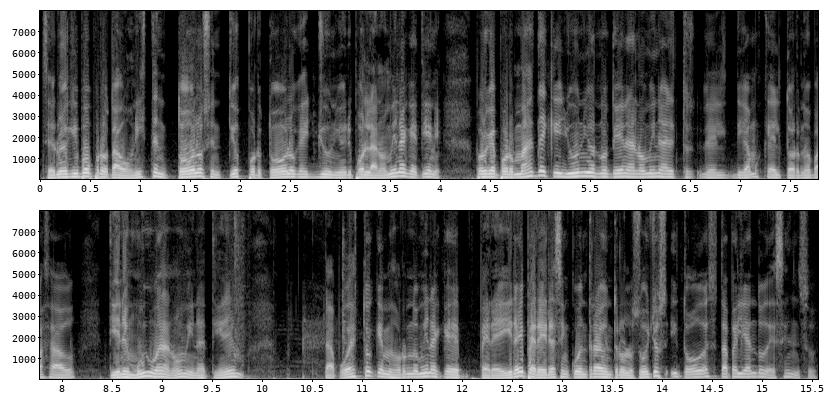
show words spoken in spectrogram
ser un equipo protagonista en todos los sentidos por todo lo que es Junior y por la nómina que tiene. Porque por más de que Junior no tiene la nómina, del, digamos que del torneo pasado, tiene muy buena nómina, tiene... Te apuesto que mejor nómina que Pereira y Pereira se encuentra dentro de los ocho y todo eso está peleando descenso.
